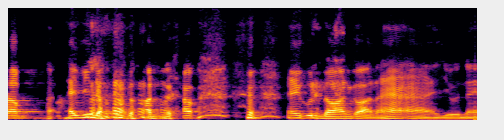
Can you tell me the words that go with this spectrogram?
ครับ ให้พี่ดอนก่อนนะครับ ให้คุณดอนก่อนนะฮะ อ่า อยู่ใน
